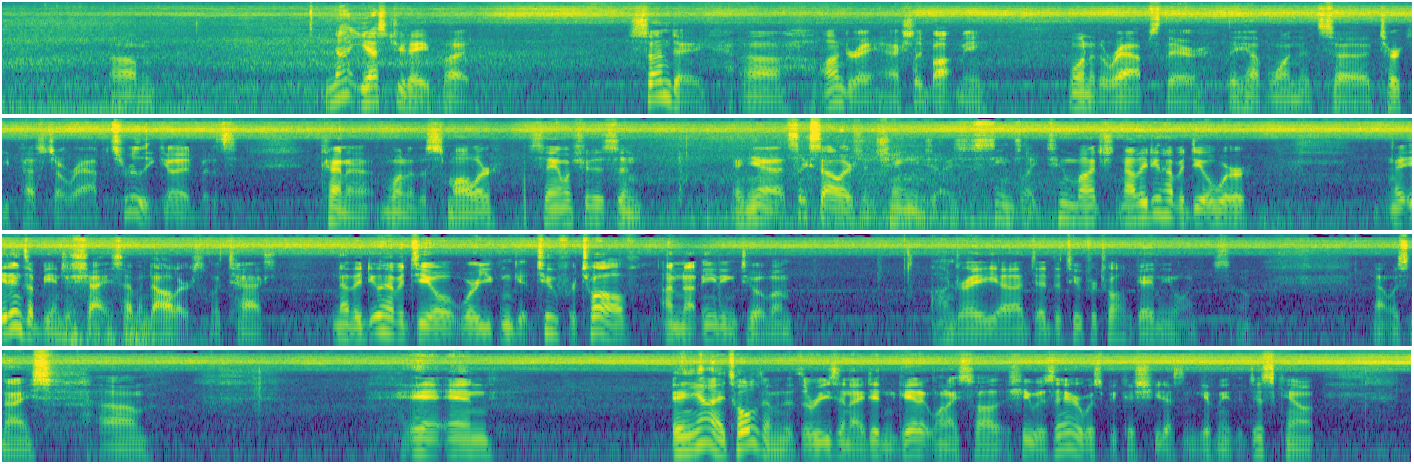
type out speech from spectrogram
Um, not yesterday, but Sunday, uh, Andre actually bought me one of the wraps there. They have one that's a turkey pesto wrap. It's really good, but it's kind of one of the smaller sandwiches. And and yeah, it's six dollars and change. It just seems like too much. Now they do have a deal where it ends up being just shy of seven dollars with tax. Now they do have a deal where you can get two for 12. I'm not eating two of them. Andre uh, did the two for 12, gave me one. So that was nice. Um, and, and, and yeah, I told him that the reason I didn't get it when I saw that she was there was because she doesn't give me the discount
